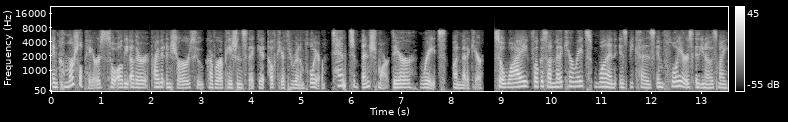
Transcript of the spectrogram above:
And commercial payers, so all the other private insurers who cover our patients that get healthcare through an employer, tend to benchmark their rates on Medicare. So why focus on Medicare rates? One is because employers, eh, you know, as my,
